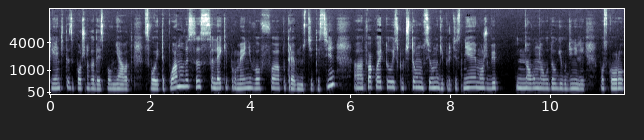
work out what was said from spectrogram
клиентите започнаха да изпълняват своите планове с леки промени в потребностите си. Това, което изключително силно ги притесни е, може би, много, много дълги години или по-скоро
